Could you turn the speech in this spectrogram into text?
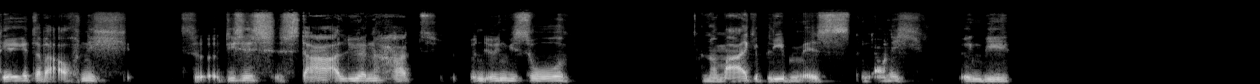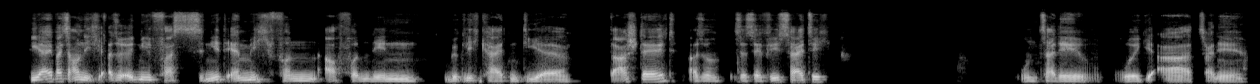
der jetzt aber auch nicht so dieses Star-Allüren hat und irgendwie so normal geblieben ist und auch nicht irgendwie, ja, ich weiß auch nicht, also irgendwie fasziniert er mich von, auch von den Möglichkeiten, die er darstellt. Also ist er sehr vielseitig und seine ruhige Art, seine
